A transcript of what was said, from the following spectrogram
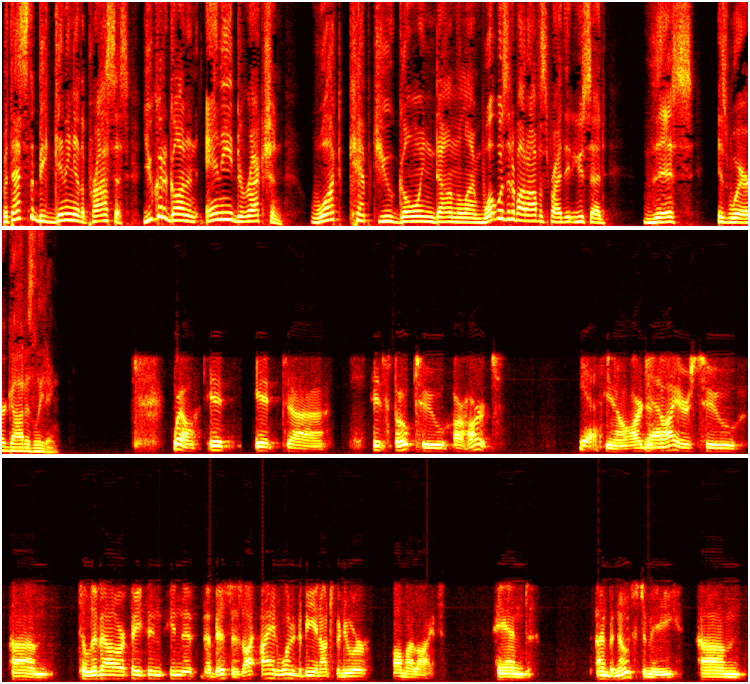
But that's the beginning of the process. You could have gone in any direction. What kept you going down the line? What was it about Office Pride that you said, this is where God is leading? Well, it it uh, it spoke to our hearts. Yes. You know, our yeah. desires to um, to live out our faith in in the, the business. I, I had wanted to be an entrepreneur all my life, and unbeknownst to me, um,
